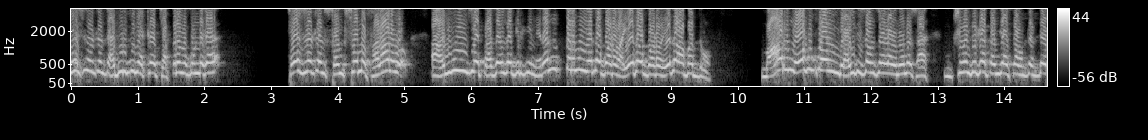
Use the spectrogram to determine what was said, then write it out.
చేసినటువంటి అభివృద్ధిని ఎక్కడ చెప్పనివ్వకుండా చేసినటువంటి సంక్షేమ ఫలాలు ఆ అనుభవించే ప్రజల దగ్గరికి నిరంతరం ఏదో గొడవ ఏదో గొడవ ఏదో అబద్ధం. మారు మోగిపోయింది. ఐదు సంవత్సరాలు ఆయనేమో ముఖ్యమంత్రిగా పనిచేస్తూ ఉంటుంటే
